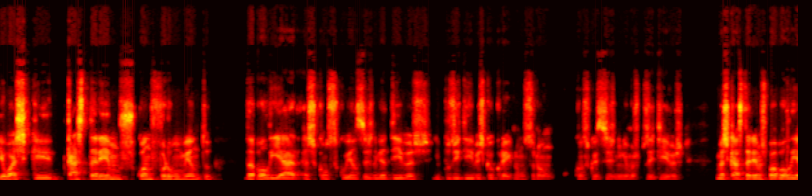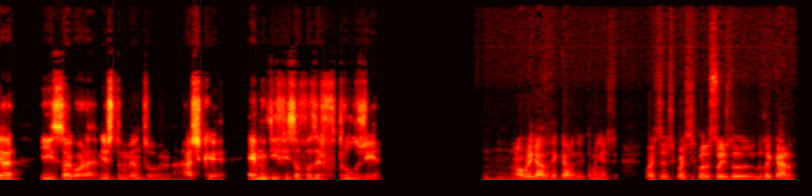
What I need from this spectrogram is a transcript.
eu acho que cá estaremos quando for o momento de avaliar as consequências negativas e positivas, que eu creio que não serão consequências nenhumas positivas, mas cá estaremos para avaliar isso. Agora, neste momento, acho que é muito difícil fazer futurologia. Uhum. Obrigado, Ricardo, e também este, com, estas, com estas declarações do, do, Ricardo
